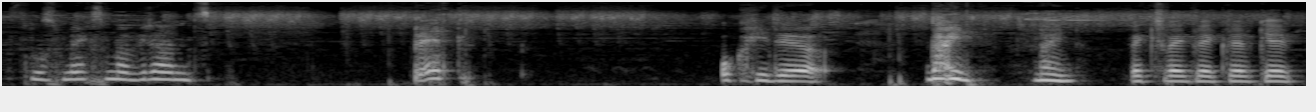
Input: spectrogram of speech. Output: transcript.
Jetzt muss Max mal wieder ins Bett. Okay, der. Nein, nein. Weg, weg, weg, weg, weg.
